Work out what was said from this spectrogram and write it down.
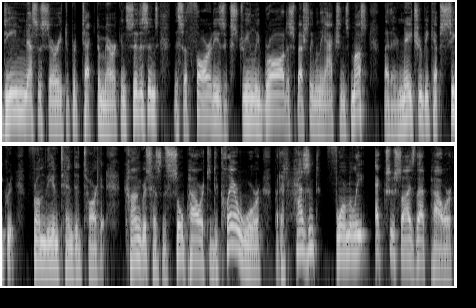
deem necessary to protect American citizens. This authority is extremely broad, especially when the actions must, by their nature, be kept secret from the intended target. Congress has has the sole power to declare war, but it hasn't formally exercised that power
